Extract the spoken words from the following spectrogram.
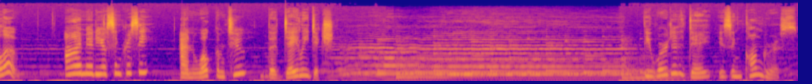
Hello, I'm Idiosyncrasy, and welcome to the Daily Diction. The word of the day is incongruous.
